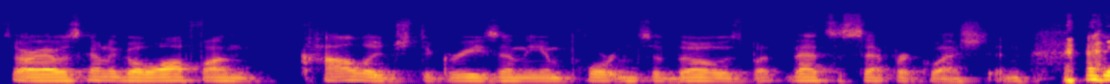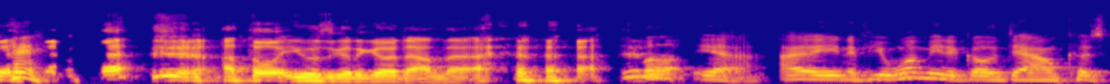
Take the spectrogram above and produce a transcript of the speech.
sorry, I was going to go off on college degrees and the importance of those, but that's a separate question. I thought you was going to go down there. well, yeah. I mean, if you want me to go down, because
